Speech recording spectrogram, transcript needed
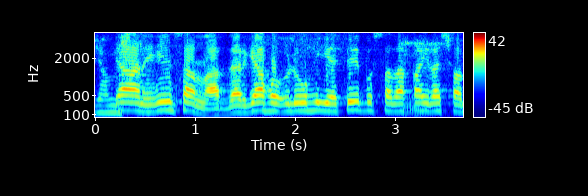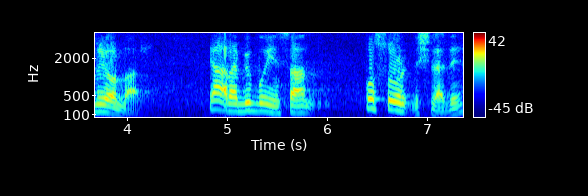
yanlış. Yani insanlar dergah-ı uluhiyeti bu sadakayla çalıyorlar. Ya Rabbi bu insan kusur işledi.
